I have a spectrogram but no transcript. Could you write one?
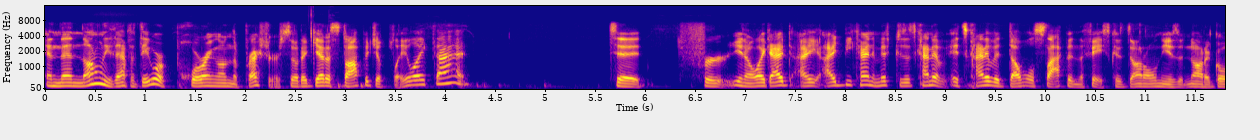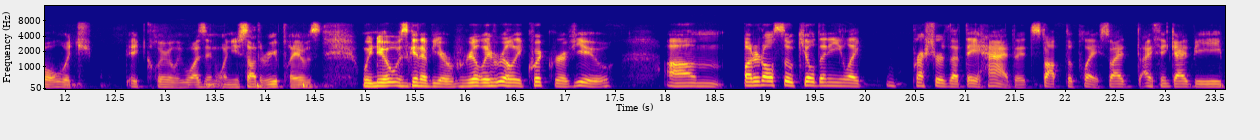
and then not only that, but they were pouring on the pressure. So to get a stoppage of play like that, to for you know, like I'd I, would i would be kind of missed because it's kind of it's kind of a double slap in the face because not only is it not a goal, which it clearly wasn't when you saw the replay. It was we knew it was going to be a really really quick review, um, but it also killed any like pressure that they had. It stopped the play. So I I think I'd be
